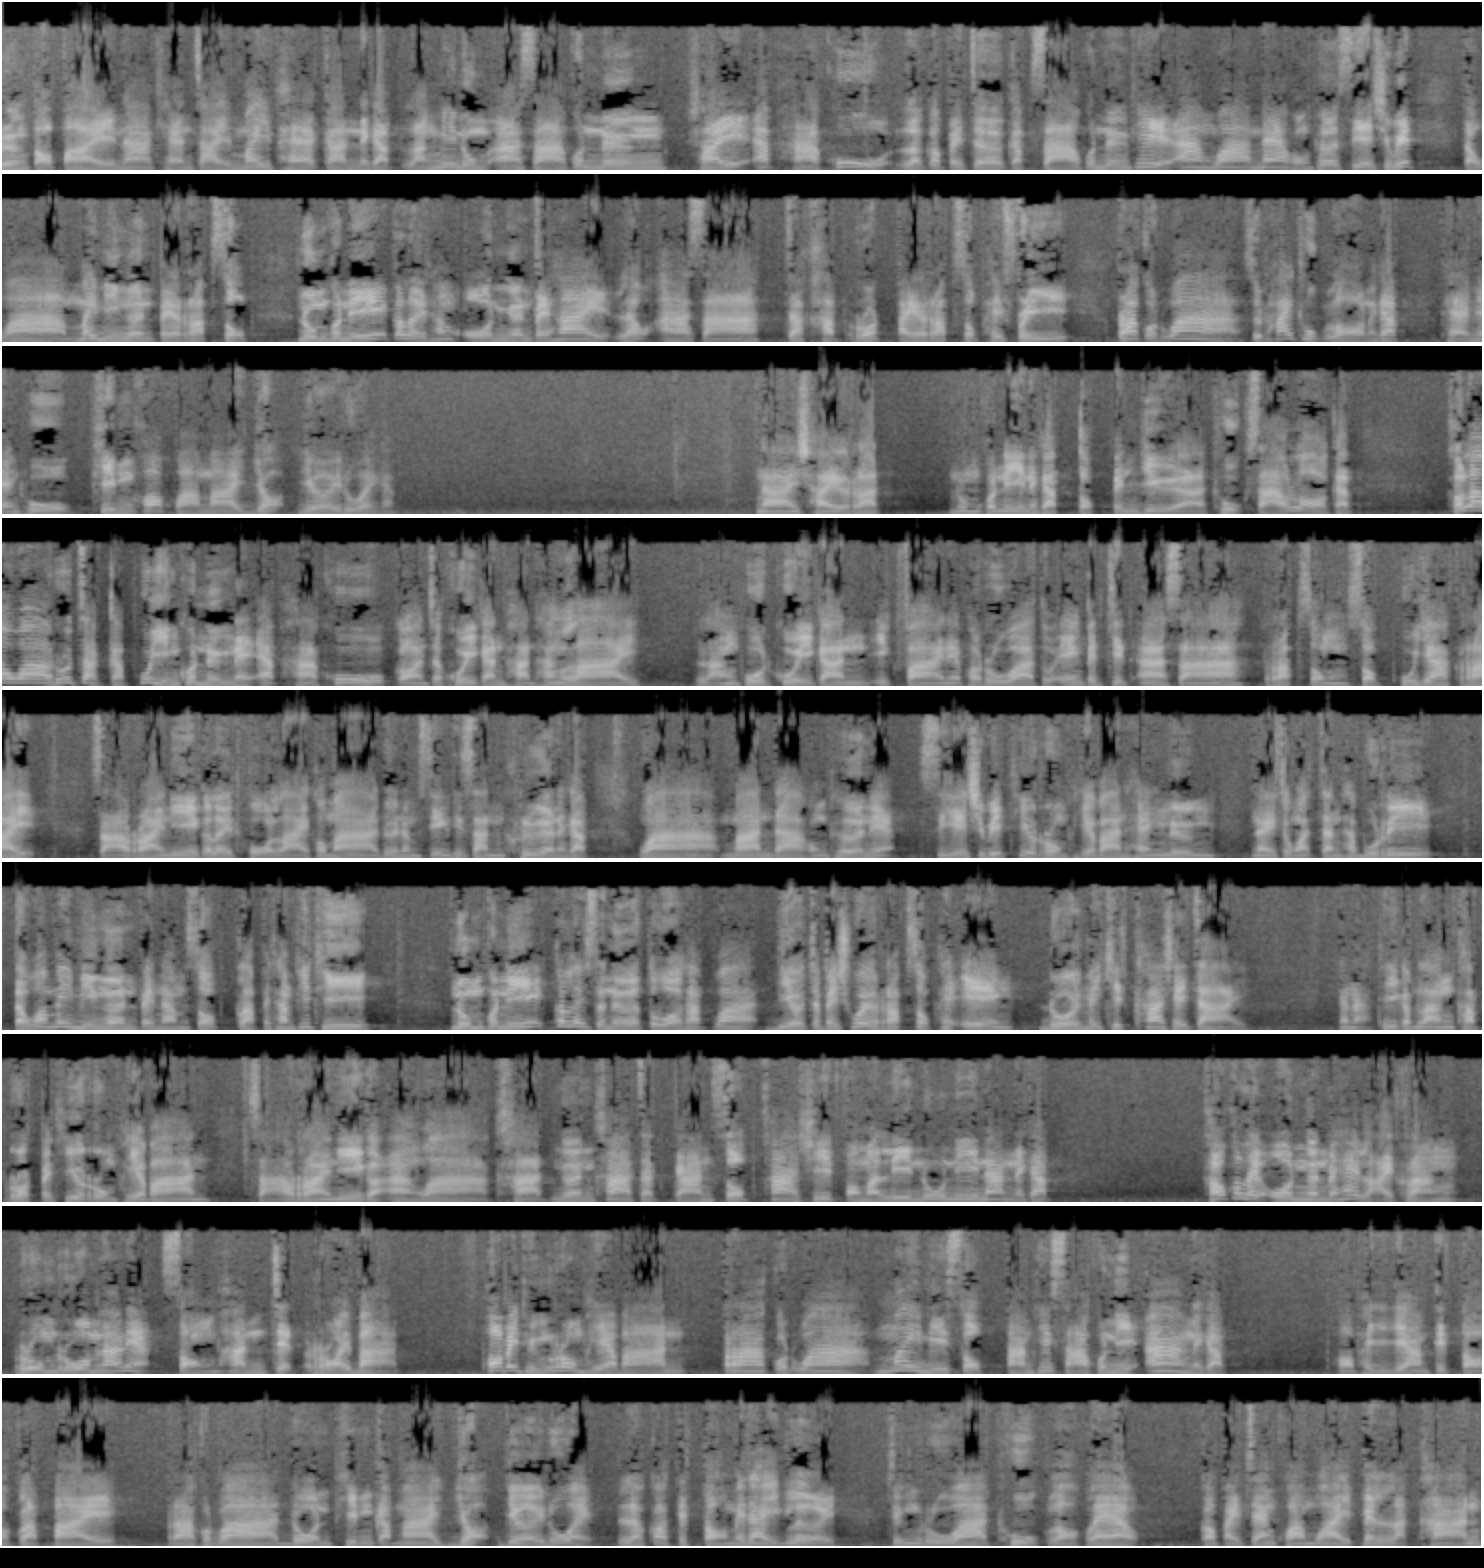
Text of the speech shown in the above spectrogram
เรื่องต่อไปน่าแค้นใจไม่แพ้กันนะครับ หลังมีหนุ่มอาสาคนหนึ่งใช้แอปหาคู่ แล้วก็ไปเจอกับสาวคนหนึ่งที่อ้างว่าแม่ของเธอเสียชีวิต แต่ว่าไม่มีเงินไปรับศพ หนุ่มคนนี้ก็เลยทั้งโอนเงินไปให้ แล้วอาสาจะขับรถไปรับศพให้ฟรี ปรากฏว่าสุดท้ายถูกหลอกนะครับ แถมยังถูกพิมพ์ข้อความมาเยาะเย้ยด้วยครับ นายชัยรัตน์หนุ่มคนนี้นะครับตกเป็นเหยื่อถูกสาวหลอกครับ เขาเล่าว่ารู้จักกับผู้หญิงคนหนึ่งในแอปหาคู่ก่อนจะคุยกันผ่านทางไลน์หลังพูดคุยกันอีกฝ่ายเนี่ยพอรู้ว่าตัวเองเป็นจิตอาสา รับส่งศพผู้ยากไร้ สาวรายนี้ก็เลยโทรไลน์เข้ามาด้วยน้ำเสียงที่สั่นเครือนะครับ ว่ามารดาของเธอเนี่ยเสียชีวิตที่โรงพยาบาลแห่งหนึ่ง ในจังหวัดจันทบุรี แต่ว่าไม่มีเงินไปนำศพกลับไปทำพิธีหนุ่มคนนี้ก็เลยเสนอตัวครับว่าเดี๋ยวจะไปช่วยรับศพให้เอง โดยไม่คิดค่าใช้จ่าย ขณะที่กำลังขับรถไปที่โรงพยาบาล สาวรายนี้ก็อ้างว่าขาดเงินค่าจัดการศพค่าฉีดฟอร์มาลีนนู่นนี่นั่นนะครับเขาก็เลยโอนเงินไปให้หลายครั้ง รวมๆแล้วเนี่ย 2,700 บาท พอไปถึงโรงพยาบาลปรากฏว่าไม่มีศพตามที่สาวคนนี้อ้างนะครับ พอพยายามติดต่อกลับไป ปรากฏว่าโดนพิมพ์กลับมาเยาะเย้ยด้วย แล้วก็ติดต่อไม่ได้อีกเลย จึงรู้ว่าถูกหลอกแล้ว ก็ไปแจ้งความไว้เป็นหลักฐาน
